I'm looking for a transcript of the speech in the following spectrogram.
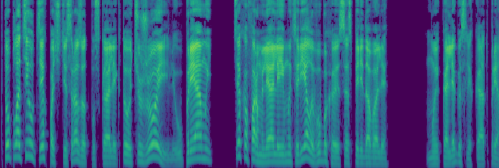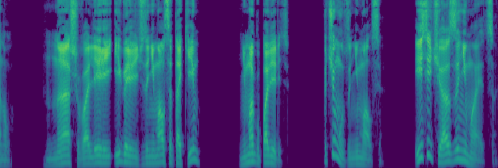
Кто платил, тех почти сразу отпускали. Кто чужой или упрямый, тех оформляли и материалы в УБХСС передавали. Мой коллега слегка отпрянул. Наш Валерий Игоревич занимался таким? Не могу поверить. Почему занимался? И сейчас занимается.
